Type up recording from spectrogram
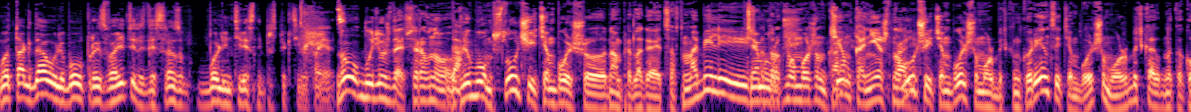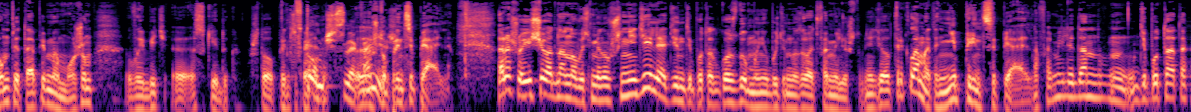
вот тогда у любого производителя здесь сразу более интересные перспективы появятся. Ну, будем ждать. Все равно да. в любом случае, тем больше нам предлагается автомобилей, тем которых лучше. мы можем, конечно, тем, конечно, конечно, лучше, и тем больше может быть конкуренции, тем больше, может быть, на каком-то этапе мы можем выбить э, скидок, что принципиально. В том числе, конечно. Что принципиально. Хорошо, еще одна новость минувшей недели. Один депутат Госдумы, не будем называть фамилию, чтобы не делать рекламы, это не принципиально фамилия данного депутата,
